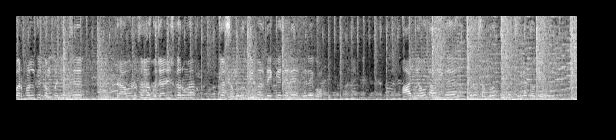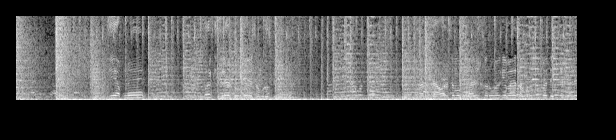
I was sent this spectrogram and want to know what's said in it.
पर्पल के कंपनियों से ड्राइवरों से मैं गुजारिश करूँगा क्या समृद्धि पर देख के चले। ये देखो, आज नौ तारीख है, पूरे समृद्धि पर खिल्ले ठोके हुए हैं। ये अपने पूरे खिल्ले ठोके हुए समृद्धि बस ड्राइवर से मैं गुजारिश करूँगा कि वह समृद्धि पर देख कर चले।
